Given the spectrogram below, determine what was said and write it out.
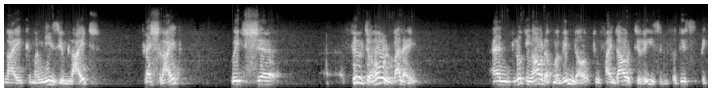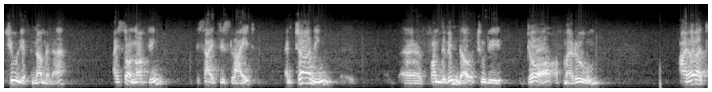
like magnesium light, flashlight, which uh, filled the whole valley. And looking out of my window to find out the reason for this peculiar phenomena, I saw nothing besides this light. And turning uh, from the window to the door of my room, I heard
